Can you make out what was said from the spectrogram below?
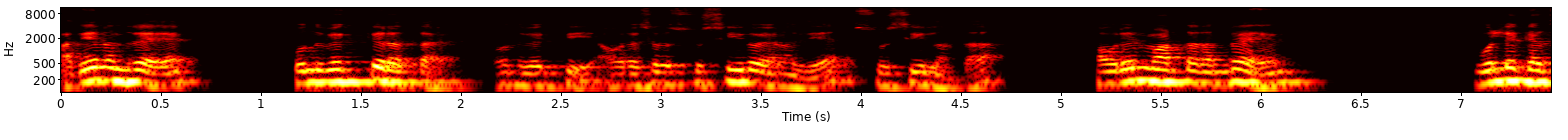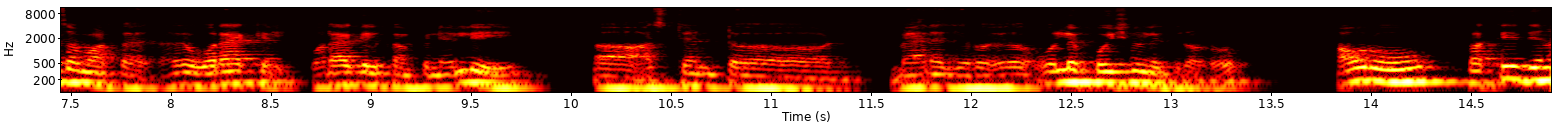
ಅದೇನಂದ್ರೆ, ಒಂದು ವ್ಯಕ್ತಿ ಇರುತ್ತಾರೆ. ಒಂದು ವ್ಯಕ್ತಿ, ಅವ್ರ ಹೆಸರು ಸುಶೀಲ್ ಏನೋದಿದೆ ಸುಶೀಲ್ ಅಂತ. ಅವ್ರು ಏನ್ ಮಾಡ್ತಾರೆ ಅಂದ್ರೆ, ಒಳ್ಳೆ ಕೆಲಸ ಮಾಡ್ತಾ ಇದ್ದಾರೆ ಅಂದ್ರೆ ಒರಾಕೆಲ್ ಒರಾಕೆಲ್ ಕಂಪನಿಯಲ್ಲಿ ಅಸಿಸ್ಟೆಂಟ್ ಮ್ಯಾನೇಜರ್ ಒಳ್ಳೆ ಪೊಸಿಷನ್ ಇದ್ರು ಅವರು. ಅವರು ಪ್ರತಿದಿನ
